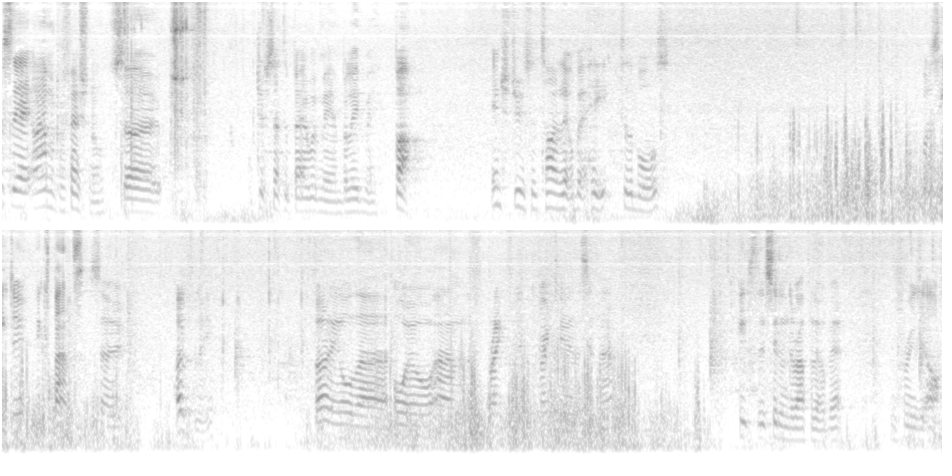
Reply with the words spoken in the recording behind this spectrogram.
Obviously, I am a professional, so just have to bear with me and believe me. But introduce a tiny little bit of heat to the bores. What does heat do? Expands. So hopefully, burning all the oil and the brake brake cleaner that's in there heats the cylinder up a little bit and frees it off.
